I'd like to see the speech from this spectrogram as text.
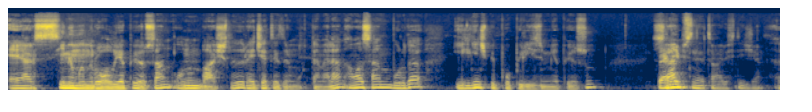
Eğer cinnamon roll yapıyorsan onun başlığı reçetedir muhtemelen. Ama sen burada ilginç bir popülizm yapıyorsun. Ben Sen hepsine tarif diyeceğim. e,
